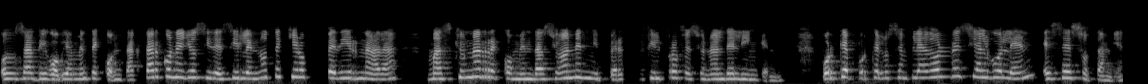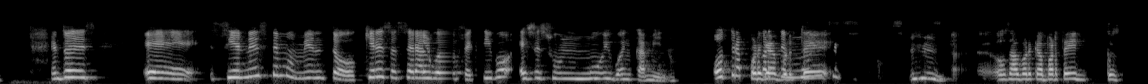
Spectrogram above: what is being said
o sea, digo, obviamente contactar con ellos y decirle, no te quiero pedir nada, más que una recomendación en mi perfil profesional de LinkedIn. ¿Por qué? Porque los empleadores si algo leen es eso también. Entonces, eh, si en este momento quieres hacer algo efectivo, ese es un muy buen camino. Otra porque aparte, o sea, porque aparte, pues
